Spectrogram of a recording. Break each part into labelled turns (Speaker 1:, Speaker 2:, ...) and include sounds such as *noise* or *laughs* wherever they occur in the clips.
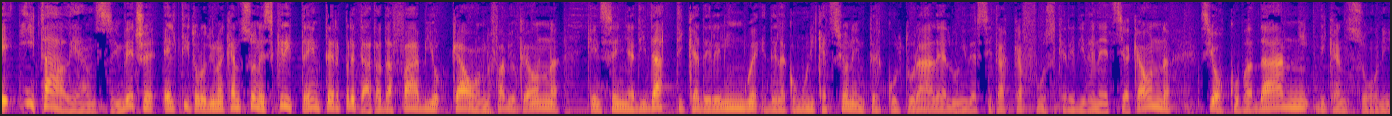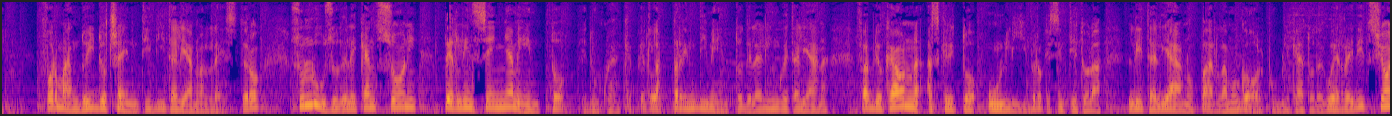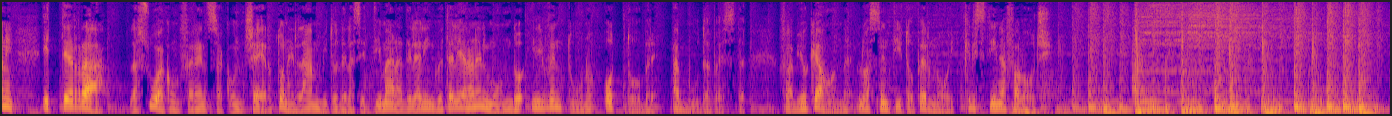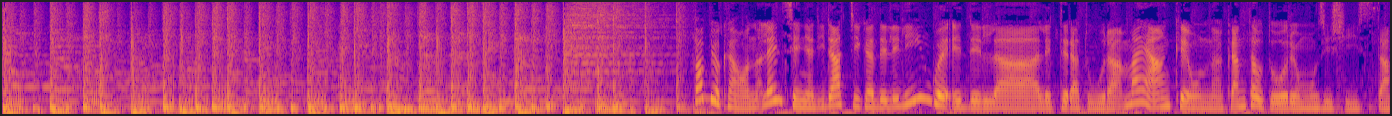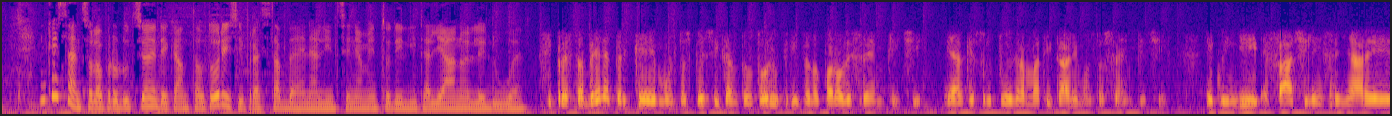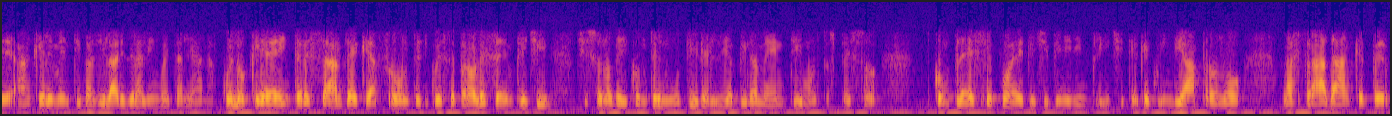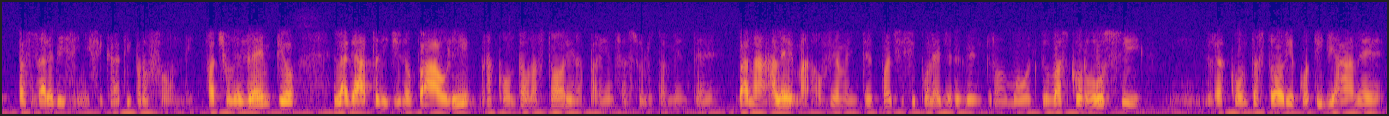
Speaker 1: E Italians invece è il titolo di una canzone scritta e interpretata da Fabio Caon. Fabio Caon che insegna didattica delle lingue e della comunicazione interculturale all'Università Ca' Foscari di Venezia. Caon si occupa da anni di canzoni formando i docenti di italiano all'estero sull'uso delle canzoni per l'insegnamento e dunque anche per l'apprendimento della lingua italiana. Fabio Caon ha scritto un libro che si intitola L'italiano parla mogol, pubblicato da Guerra Edizioni, e terrà la sua conferenza concerto nell'ambito della settimana della lingua italiana nel mondo il 21 ottobre a Budapest. Fabio Caon lo ha sentito per noi Cristina Faloci.
Speaker 2: Fabio Caon, lei insegna didattica delle lingue e della letteratura, ma è anche un cantautore, un musicista. In che senso la produzione dei cantautori si presta bene all'insegnamento dell'italiano e le due?
Speaker 3: Si presta bene perché molto spesso i cantautori utilizzano parole semplici e anche strutture grammaticali molto semplici e quindi è facile insegnare anche elementi basilari della lingua italiana. Quello che è interessante è che a fronte di queste parole semplici ci sono dei contenuti, degli abbinamenti molto spesso complessi e poetici pieni di impliciti e che quindi aprono la strada anche per passare dei significati profondi. Faccio un esempio, La gatta di Gino Paoli racconta una storia in apparenza assolutamente banale, ma ovviamente poi ci si può leggere dentro molto. Vasco Rossi racconta storie quotidiane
